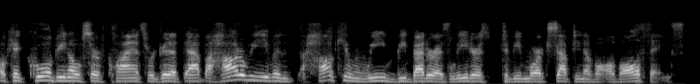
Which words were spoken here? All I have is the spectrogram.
Okay, cool. Being able to serve clients. We're good at that. But how do we even, how can we be better as leaders to be more accepting of, of all things?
